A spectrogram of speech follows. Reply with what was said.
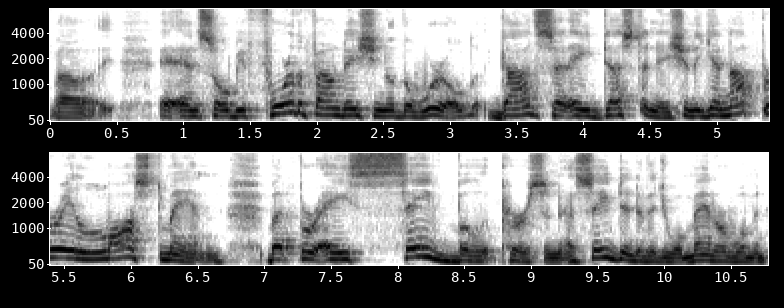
And so, before the foundation of the world, God set a destination, again, not for a lost man, but for a saved person, a saved individual, man or woman.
